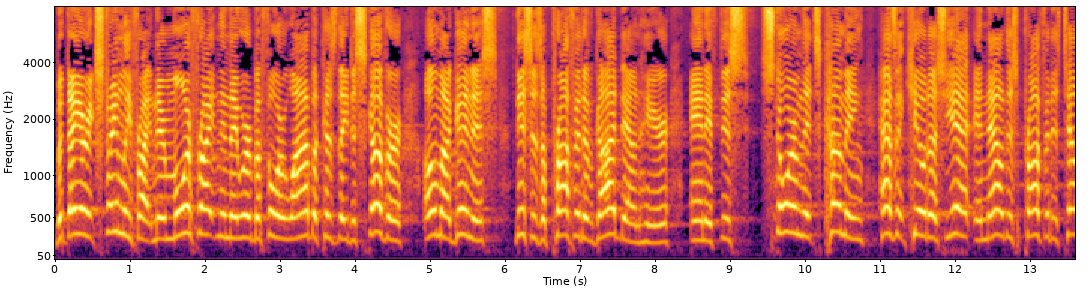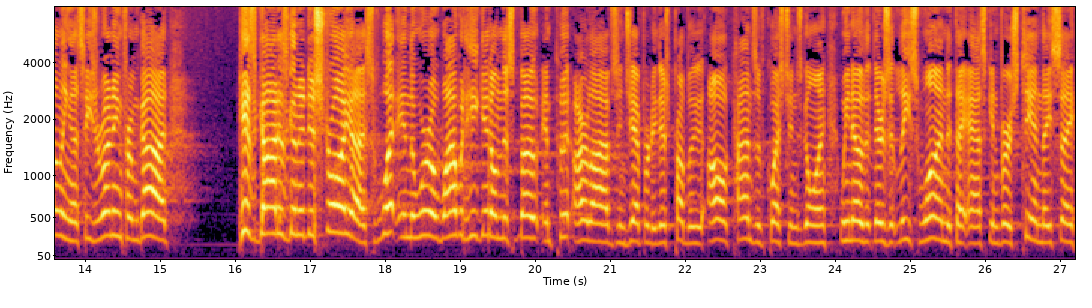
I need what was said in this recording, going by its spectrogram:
But they are extremely frightened. They're more frightened than they were before. Why? Because they discover, oh my goodness, this is a prophet of God down here, and if this storm that's coming hasn't killed us yet, and now this prophet is telling us he's running from God. His God is going to destroy us. What in the world? Why would he get on this boat and put our lives in jeopardy? There's probably all kinds of questions going. We know that there's at least one that they ask in verse 10. They say,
